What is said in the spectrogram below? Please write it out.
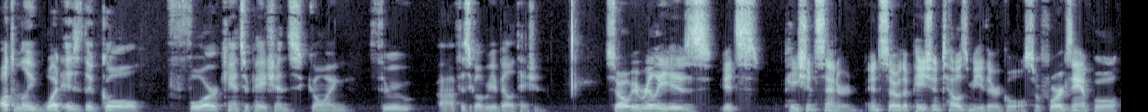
Ultimately, what is the goal for cancer patients going through uh, physical rehabilitation? So it really is, it's patient centered. And so the patient tells me their goal. So, for example,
